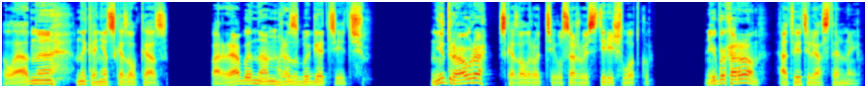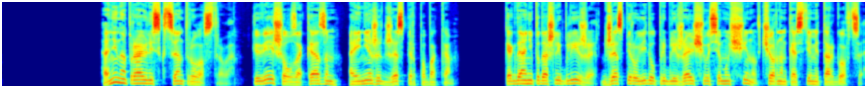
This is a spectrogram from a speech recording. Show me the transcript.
«Ладно», — наконец сказал Каз, — «пора бы нам разбогатеть». «Не траура», — сказал Ротти, усаживаясь стеречь лодку. «Не похорон», — ответили остальные. Они направились к центру острова. Кювей шел за Казом, а Инеж и Джеспер по бокам. Когда они подошли ближе, Джеспер увидел приближающегося мужчину в черном костюме торговца,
